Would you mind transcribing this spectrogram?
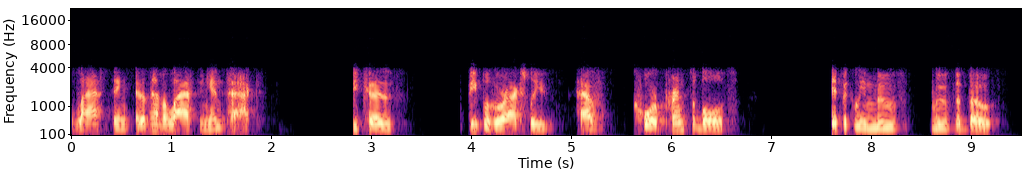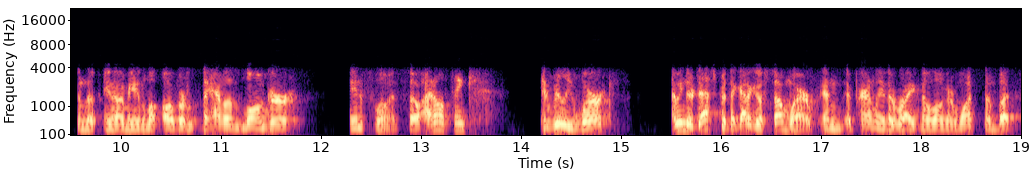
lasting. It doesn't have a lasting impact because people who are actually have core principles typically move move the boat and the you know I mean over they have a longer influence. So I don't think it really works. I mean they're desperate. They got to go somewhere, and apparently the right no longer wants them. But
